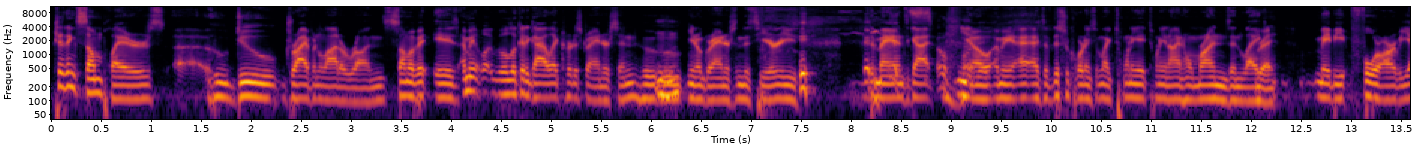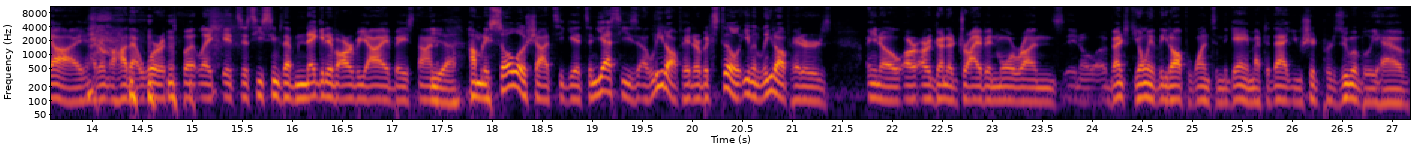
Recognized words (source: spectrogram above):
because I think some players uh, who do drive in a lot of runs, some of it is. I mean, we'll look at a guy like Curtis Granderson, who, who you know Granderson this year. he's. the man's got you know. I mean, as of this recording, something like 28, 29 home runs and like Right. Maybe four RBI. I don't know how that worked, but like it's just he seems to have negative RBI based on Yeah. how many solo shots he gets. And yes, he's a leadoff hitter, but still, even leadoff hitters, you know, are, are going to drive in more runs. You know, eventually, you only lead off once in the game. After that, you should presumably have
